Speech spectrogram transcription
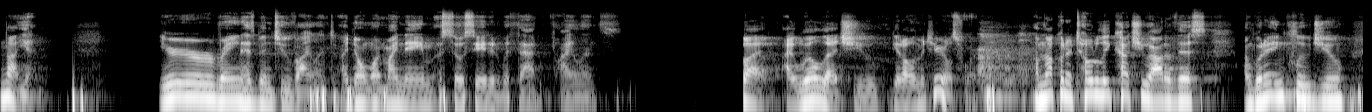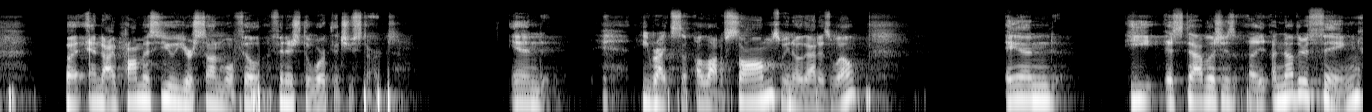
Not yet. Your reign has been too violent. I don't want my name associated with that violence. But I will let you get all the materials for it. I'm not going to totally cut you out of this. I'm going to include you, but and I promise you, your son will fill, finish the work that you start. And he writes a lot of Psalms, we know that as well. And he establishes a, another thing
